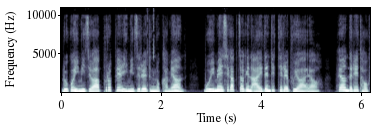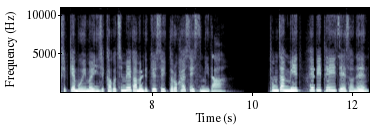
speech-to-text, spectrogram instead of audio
로고 이미지와 프로필 이미지를 등록하면 모임의 시각적인 아이덴티티를 부여하여 회원들이 더욱 쉽게 모임을 인식하고 친밀감을 느낄 수 있도록 할 수 있습니다. 통장 및 회비 페이지에서는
